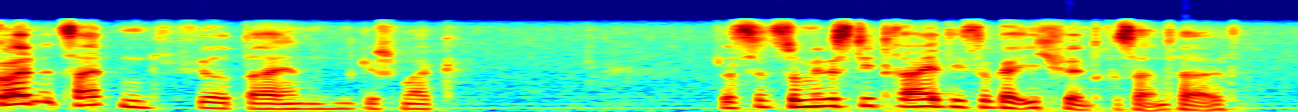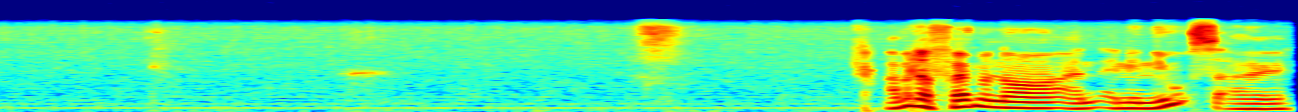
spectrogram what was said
goldene Zeiten für deinen Geschmack. Das sind zumindest die drei, die sogar ich für interessant halte. Aber da fällt mir noch eine News ein.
